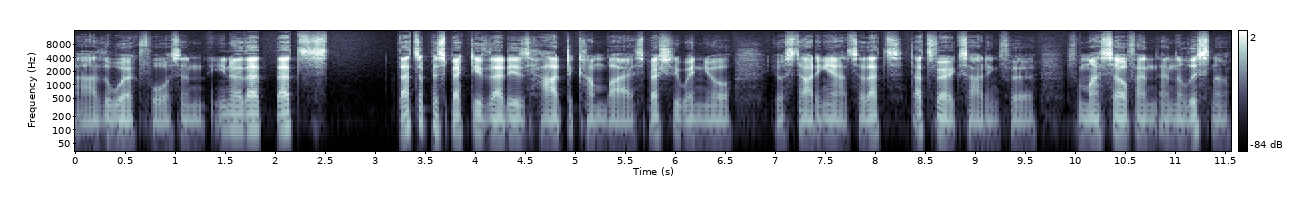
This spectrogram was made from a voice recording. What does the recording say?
uh, the workforce, and you know that that's that's a perspective that is hard to come by, especially when you're you're starting out. So that's that's very exciting for for myself and and the listener.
